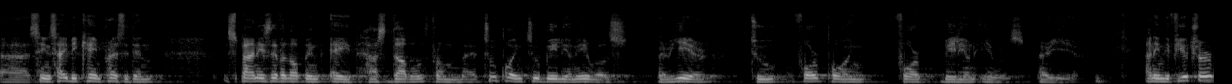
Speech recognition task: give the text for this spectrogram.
uh, since I became president, Spanish development aid has doubled from uh, 2.2 billion euros per year to 4.4 billion euros per year. And in the future,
